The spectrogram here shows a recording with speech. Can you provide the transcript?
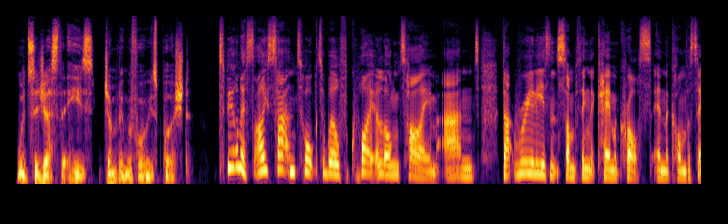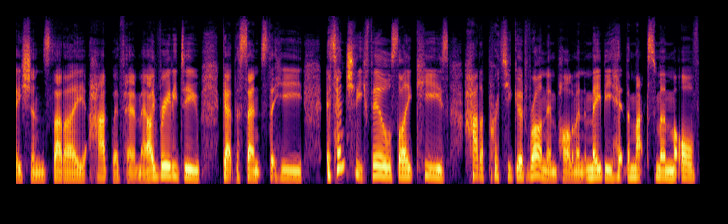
would suggest that he's jumping before he's pushed. To be honest, I sat and talked to Will for quite a long time, and that really isn't something that came across in the conversations that I had with him. I really do get the sense that he essentially feels like he's had a pretty good run in Parliament and maybe hit the maximum of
